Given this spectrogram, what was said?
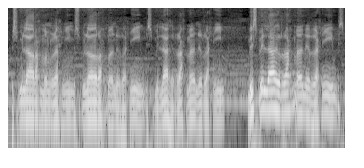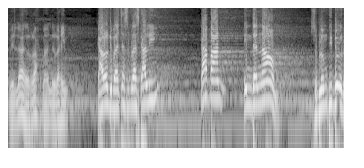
Bismillahirrahmanirrahim Bismillahirrahmanirrahim Bismillahirrahmanirrahim Bismillahirrahmanirrahim Bismillahirrahmanirrahim Kalau dibaca 11 kali Kapan? In the naum Sebelum tidur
